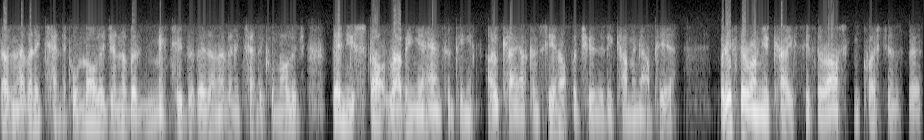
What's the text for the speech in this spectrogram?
doesn't have any technical knowledge, and have admitted that they don't have any technical knowledge, then you start rubbing your hands and thinking, okay, I can see an opportunity coming up here. But if they're on your case, if they're asking questions, they're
